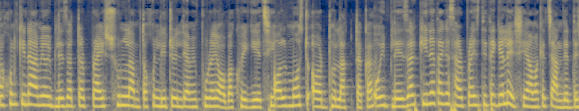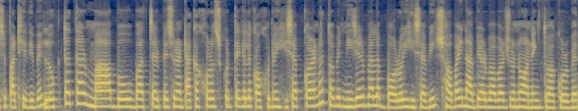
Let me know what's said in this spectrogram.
যখন কিনা আমি ওই ব্লেজারটার প্রাইস শুনলাম, তখন লিটারেলি আমি পুরাই অবাক হয়ে গিয়েছি। অলমোস্ট অর্ধ লাখ টাকা। ওই ব্লেজার কিনে তাকে সারপ্রাইজ দিতে গেলে সে আমাকে চাঁদের দেশে পাঠিয়ে দিবে। লোকটা তার মা, বউ, বাচ্চার পেছনে টাকা খরচ করতে গেলে কখনোই হিসাব করে না, তবে নিজের বেলা বড়ই হিসাবই সবাই নাবিয়ার বাবার জন্য অনেক দোয়া করবেন।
